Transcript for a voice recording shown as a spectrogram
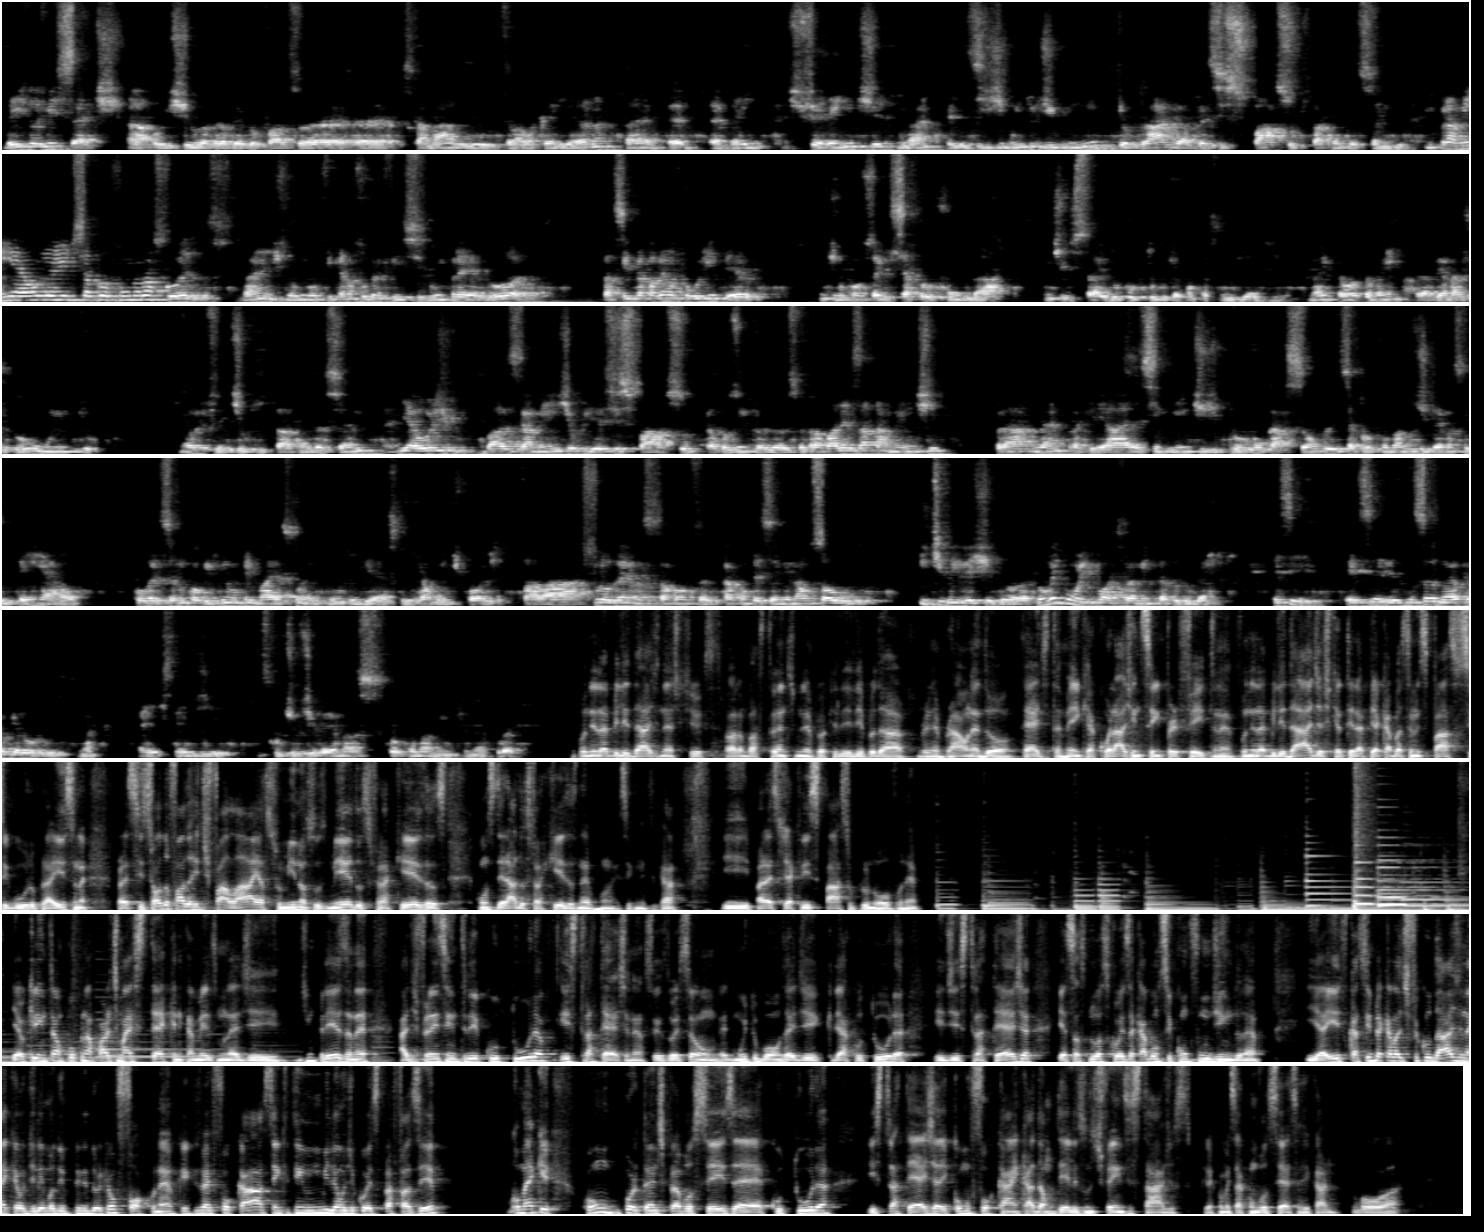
desde 2007. Ah, o estilo da terapia que eu faço é, é psicanálise, sei lá, lacaniana, né? é, é, bem diferente, né? Ele exige muito de mim que eu traga para esse espaço que está acontecendo. E para mim é onde a gente se aprofunda nas coisas, né? A gente não, não fica na superfície. O empreendedor está sempre apagando fogo o dia inteiro. A gente não consegue se aprofundar a gente é distraído por tudo que acontece no dia a dia. Né? Então, eu também, a terapia me ajudou muito eu refleti o que está acontecendo. E é hoje, basicamente, eu criei esse espaço para todos os empreendedores que eu trabalho exatamente para né, criar esse ambiente de provocação para ele se aprofundar nos dilemas que ele tem real, conversando com alguém que não tem bias com ele, que não tem viés, que ele realmente pode falar problemas que estão acontecendo, e não só o pitch do investidor. Não vem com um report para mim que está tudo bem. Esse, esse não é o que eu quero ouvir, né? A gente tem de discutir os dilemas profundamente, né, por aí. Vulnerabilidade, né? Acho que vocês falaram bastante. Me lembrou aquele livro da Brené Brown, né? Do TED também, que é a coragem de ser imperfeito, né? Vulnerabilidade, acho que a terapia acaba sendo um espaço seguro para isso, né? Parece que só do fato da gente falar e assumir nossos medos, fraquezas, consideradas fraquezas, né? Vamos ressignificar. E parece que já cria espaço para o novo, né? Aí eu queria entrar um pouco na parte mais técnica mesmo, né, de, de empresa, né? A diferença entre cultura e estratégia, né? Vocês dois são muito bons aí de criar cultura e de estratégia, e essas duas coisas acabam se confundindo, né? E aí fica sempre aquela dificuldade, né, que é o dilema do empreendedor, que é o foco, né? O que, que vai focar, sem que tem um milhão de coisas para fazer. Como é que, quão importante para vocês é cultura estratégia e como focar em cada um deles nos diferentes estágios? Queria começar com você, essa, Ricardo. Boa.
